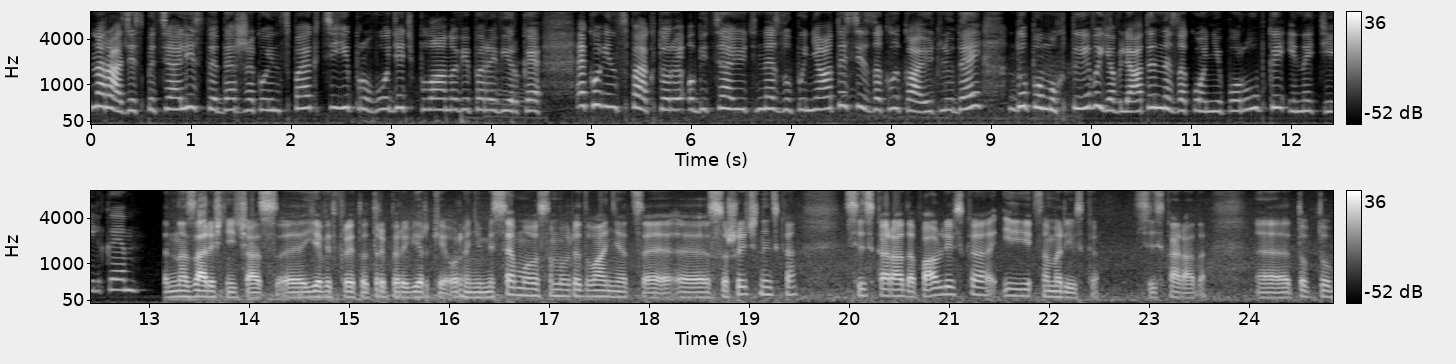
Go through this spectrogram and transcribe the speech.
Наразі спеціалісти Держекоінспекції проводять планові перевірки. Екоінспектори обіцяють не зупинятись і закликають людей допомогти виявляти незаконні порубки і не тільки. На зарішній час е, є відкрито три перевірки органів місцевого самоврядування: це е, Сошичницька сільська рада, Павлівська і Самарівська сільська рада. Е, Тобто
